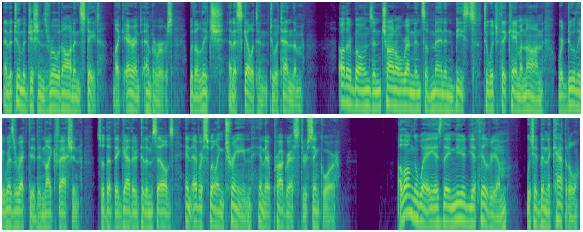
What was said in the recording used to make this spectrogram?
and the two magicians rode on in state, like errant emperors, with a lich and a skeleton to attend them. Other bones and charnel remnants of men and beasts, to which they came anon, were duly resurrected in like fashion, so that they gathered to themselves an ever swelling train in their progress through Cincor. Along the way, as they neared Yethlyreom, which had been the capital,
